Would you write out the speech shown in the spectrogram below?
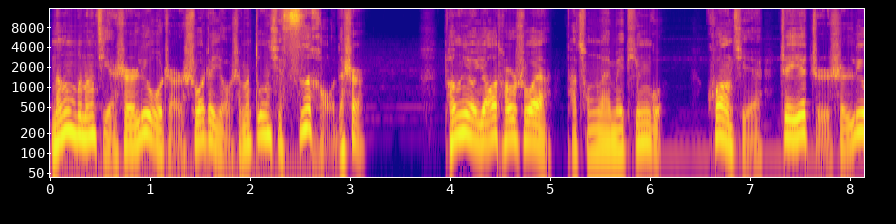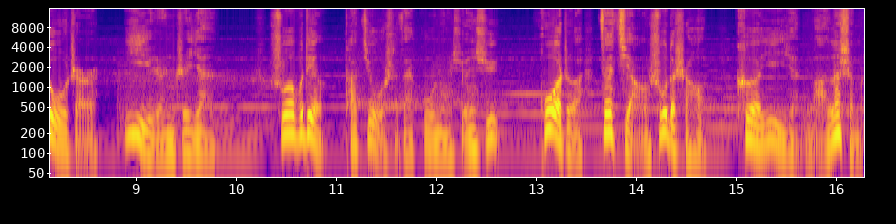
能不能解释六指说这有什么东西嘶吼的事儿。朋友摇头说呀，他从来没听过，况且这也只是六指一人之言，说不定他就是在故弄玄虚，或者在讲述的时候刻意隐瞒了什么。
